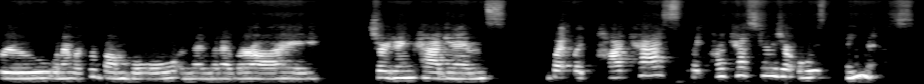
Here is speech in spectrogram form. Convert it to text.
through when I worked for Bumble. And then whenever I started doing pageants, but like podcasts, like podcasters are always famous,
